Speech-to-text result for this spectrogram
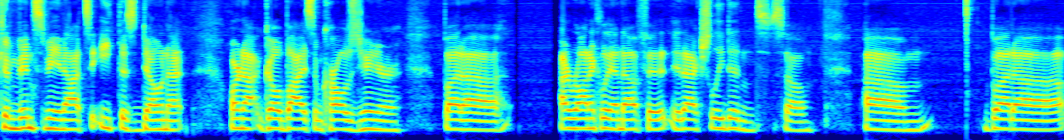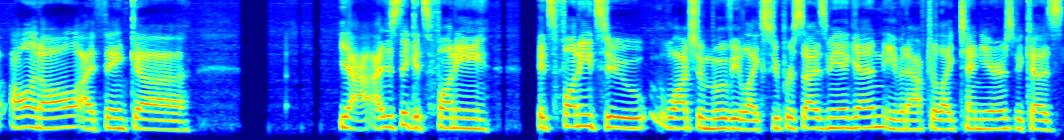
convince me not to eat this donut or not go buy some Carl's Jr. But uh, ironically enough, it it actually didn't. So, um, but uh, all in all, I think, uh, yeah, I just think it's funny. It's funny to watch a movie like Super Size Me again, even after like ten years, because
